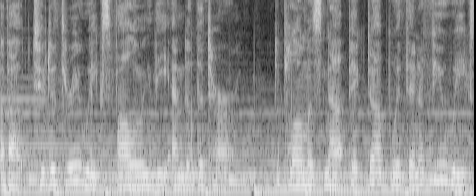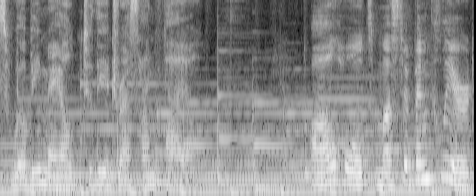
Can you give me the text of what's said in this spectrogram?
about two to three weeks following the end of the term. Diplomas not picked up within a few weeks will be mailed to the address on file. All holds must have been cleared,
